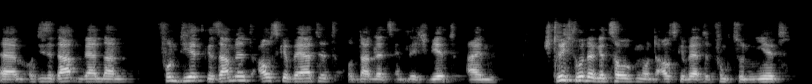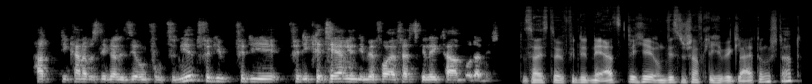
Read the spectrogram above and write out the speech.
Ähm, und diese Daten werden dann fundiert gesammelt, ausgewertet und dann letztendlich wird ein Strich drunter gezogen und ausgewertet funktioniert hat die Cannabis-Legalisierung funktioniert für die, für, die, für die Kriterien, die wir vorher festgelegt haben oder nicht. Das heißt, da findet eine ärztliche und wissenschaftliche Begleitung statt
